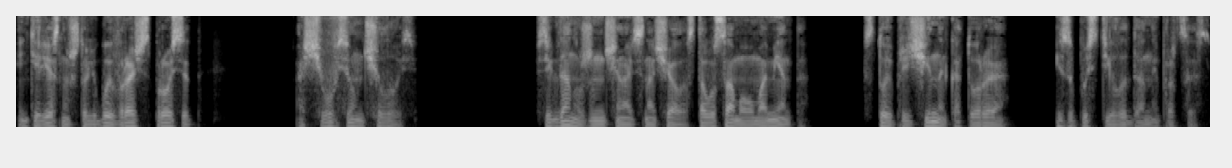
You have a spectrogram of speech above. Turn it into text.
Интересно, что любой врач спросит, а с чего все началось? Всегда нужно начинать сначала, с того самого момента, с той причины, которая и запустила данный процесс.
